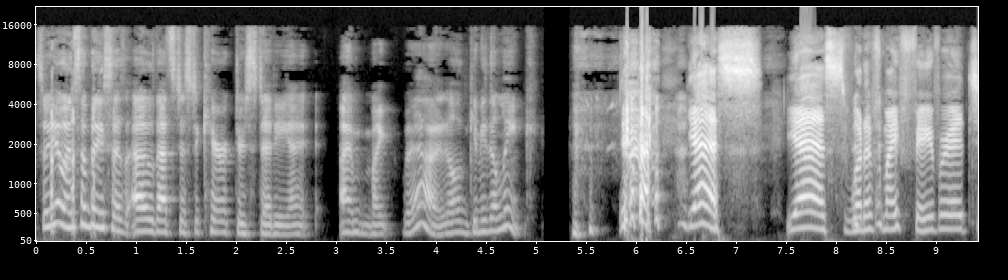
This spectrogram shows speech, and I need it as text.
so yeah, when somebody says, "Oh, that's just a character study," I I'm like, yeah, give me the link. yes. Yes, one of my favorite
